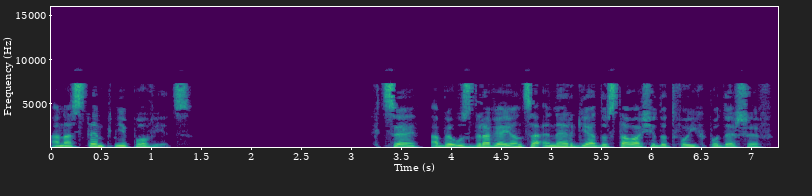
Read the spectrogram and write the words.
a następnie powiedz. Chcę, aby uzdrawiająca energia dostała się do Twoich podeszew,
